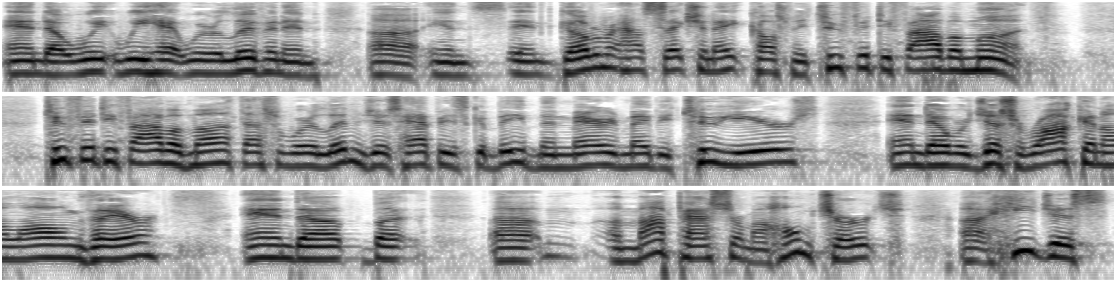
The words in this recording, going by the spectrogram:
And uh, we, we, had, we were living in, uh, in, in Government House Section 8, cost me 255 a month. 255 a month. That's what we're living, just happy as could be. Been married maybe two years, and uh, we're just rocking along there. And uh, but uh, my pastor, my home church, uh, he just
